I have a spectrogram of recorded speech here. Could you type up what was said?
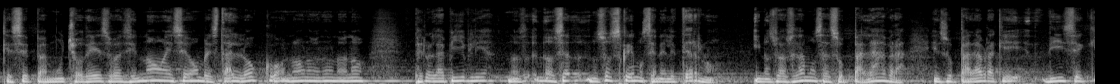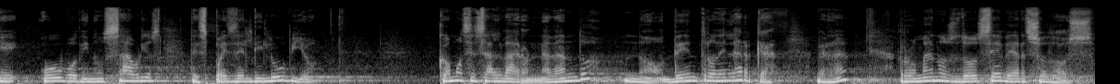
que, sepa mucho de eso va a decir, no, ese hombre está loco, no, no, no, no, no. Pero la Biblia, nosotros creemos en el eterno y nos basamos a su palabra, en su palabra que dice que hubo dinosaurios después del diluvio. ¿Cómo se salvaron? ¿Nadando? No, dentro del arca, ¿verdad? Romanos 12, verso 2.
